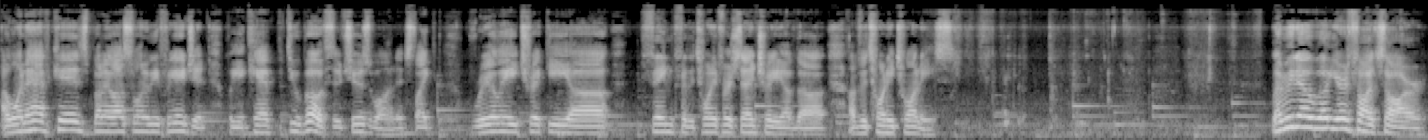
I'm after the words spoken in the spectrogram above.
I want to have kids, but I also want to be free agent. But you can't do both, so choose one. It's like really tricky uh, thing for the 21st century of the of the 2020s. Let me know what your thoughts are.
